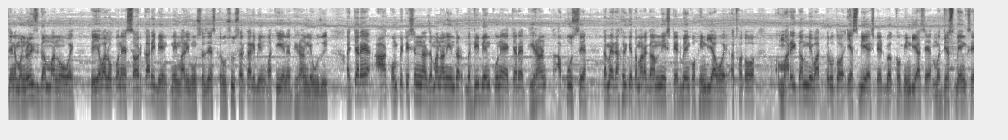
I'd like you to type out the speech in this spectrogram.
જેને મંડળી જ ગામમાં ન હોય, તો એવા લોકોને સરકારી બેંકની મારી હું સજેસ્ટ કરું છું, સરકારી બેંકમાંથી એને ધિરાણ લેવું જોઈએ. અત્યારે આ કોમ્પિટિશનના જમાનાની અંદર બધી બેંકોને અત્યારે ધિરાણ આપવું જ છે. તમે દાખલ કે તમારા ગામની સ્ટેટ બેંક ઓફ ઇન્ડિયા હોય અથવા તો મારી ગામની વાત કરું તો SBI state bank of India છે મધ્યસ્થ બેંક છે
